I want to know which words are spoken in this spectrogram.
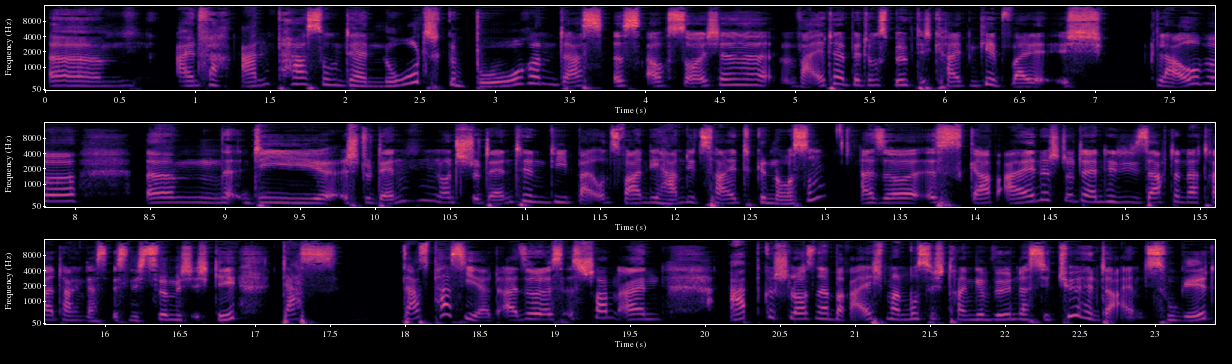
ähm, einfach Anpassung der Not geboren, dass es auch solche Weiterbildungsmöglichkeiten gibt, weil ich glaube, ähm, die Studenten und Studentinnen, die bei uns waren, die haben die Zeit genossen. Also es gab eine Studentin, die sagte nach drei Tagen, das ist nichts für mich, ich gehe. Das das passiert. Also es ist schon ein abgeschlossener Bereich. Man muss sich dran gewöhnen, dass die Tür hinter einem zugeht.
